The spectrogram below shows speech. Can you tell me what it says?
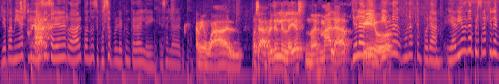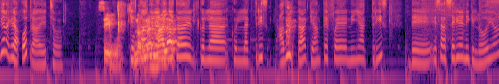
Yo para mí Ashley Benson salió en el radar cuando se puso a pelear con Cara de Levine. Esa es la verdad. A mí igual. O sea, Pretty Little Liars no es mala, Yo la vi- pero... vi, una- unas temporadas y había una personaje lesbiana que era otra, de hecho. Sí. Que no, estaba no es con la mala. del- con, la, con la actriz adulta, que antes fue niña actriz de esa serie de Nickelodeon,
